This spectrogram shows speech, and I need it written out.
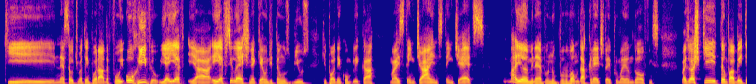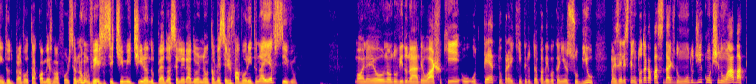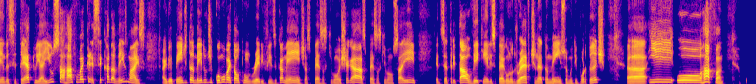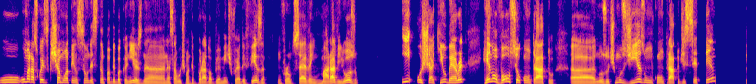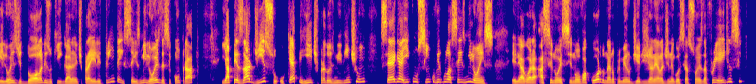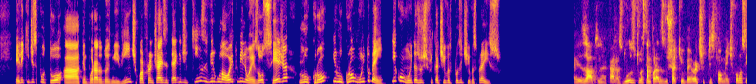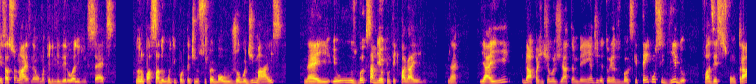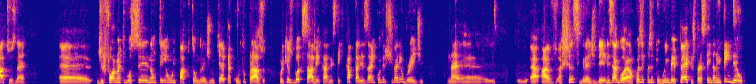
que nessa última temporada foi horrível, e a, IF, e a AFC Leste, né, que é onde estão os Bills que podem complicar, mas tem Giants, tem Jets, Miami, né, vamos dar crédito aí para o Miami Dolphins. Mas eu acho que Tampa Bay tem tudo para voltar com a mesma força. Eu não vejo esse time tirando o pé do acelerador, não. Talvez seja o favorito na AFC, viu? Olha, eu não duvido nada. Eu acho que o, o teto para a equipe do Tampa Bay Buccaneers subiu, mas eles têm toda a capacidade do mundo de continuar batendo esse teto e aí o sarrafo vai crescer cada vez mais. Aí depende também do de como vai estar o Tom Brady fisicamente, as peças que vão chegar, as peças que vão sair, etc e tal. Ver quem eles pegam no draft, né? Também isso é muito importante. Uh, e o Rafa, o, uma das coisas que chamou a atenção desse Tampa Bay Buccaneers na, nessa última temporada, obviamente, foi a defesa, um front seven maravilhoso. E o Shaquille Barrett renovou o seu contrato uh, nos últimos dias, um contrato de 70 milhões de dólares, o que garante para ele 36 milhões desse contrato. E apesar disso, o cap hit para 2021 segue aí com 5,6 milhões. Ele agora assinou esse novo acordo, né, no primeiro dia de janela de negociações da Free Agency. Ele que disputou a temporada 2020 com a franchise tag de 15,8 milhões, ou seja, lucrou e lucrou muito bem, e com muitas justificativas positivas para isso. É, exato, né, cara? As duas últimas temporadas do Shaquille Barrett, principalmente, foram sensacionais, né? Uma que ele liderou a liga em sacks. No ano passado, muito importante no Super Bowl, jogou demais, né? E, e os Bucks sabiam que iam ter que pagar ele, né? E aí, dá pra gente elogiar também a diretoria dos Bucks, que tem conseguido fazer esses contratos, né? É, de forma que você não tenha um impacto tão grande no cap a curto prazo. Porque os Bucks sabem, cara, eles têm que capitalizar enquanto eles tiverem o Brady. Né? É, a, a, chance grande deles é agora. É uma coisa que, por exemplo, que o Green Bay Packers parece que ainda não entendeu.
